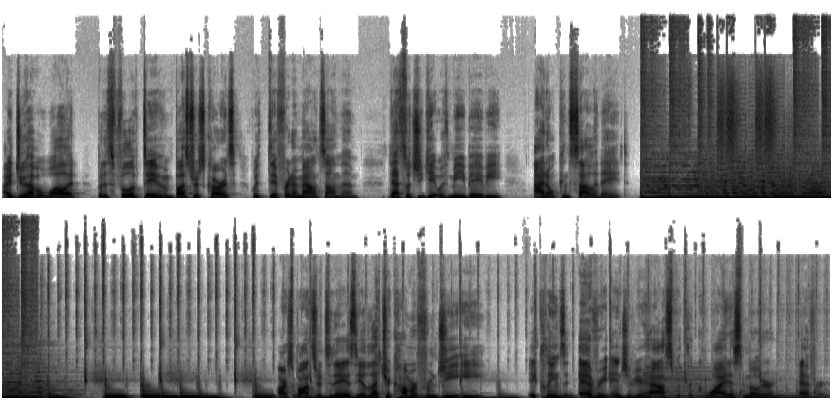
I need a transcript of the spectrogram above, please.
I do have a wallet, but it's full of Dave and Buster's cards with different amounts on them. That's what you get with me, baby. I don't consolidate. Our sponsor today is the electric Hummer from GE. It cleans every inch of your house with the quietest motor ever.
